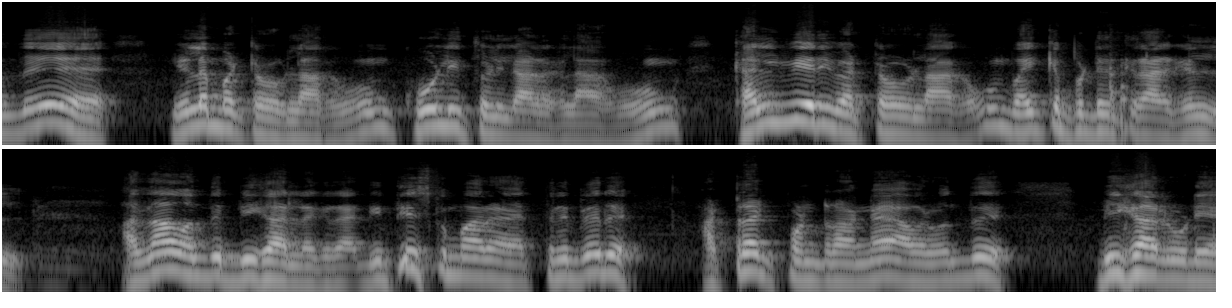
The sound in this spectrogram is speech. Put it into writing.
வந்து நிலமற்றவர்களாகவும் கூலி தொழிலாளர்களாகவும் கல்வியறிவற்றவர்களாகவும் வைக்கப்பட்டிருக்கிறார்கள். அதுதான் வந்து பீகாரில் இருக்கிறார் நிதிஷ்குமாரை எத்தனை பேர் அட்ராக்ட் பண்ணுறாங்க அவர் வந்து பீகாரினுடைய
